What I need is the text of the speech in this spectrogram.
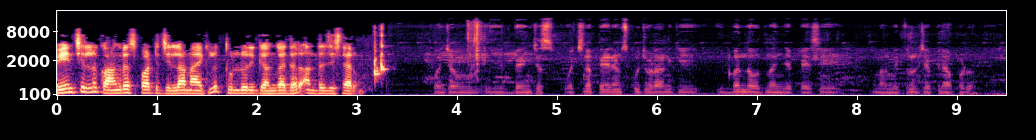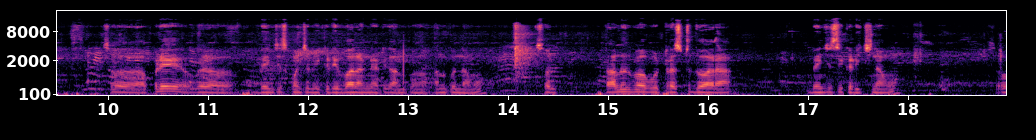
బెంచీలను కాంగ్రెస్ పార్టీ జిల్లా నాయకులు తుల్లూరి గంగాధర్ అందజేశారు. కొంచెం ఈ బెంచెస్ వచ్చిన పేరెంట్స్ కూర్చోవడానికి ఇబ్బంది అవుతుందని చెప్పేసి మన మిత్రులు చెప్పినప్పుడు సో అప్పుడే ఒక బెంచెస్ కొంచెం ఇక్కడ ఇవ్వాలన్నట్టుగా అనుకు అనుకున్నాము. సో తాలూరు బాబు ట్రస్ట్ ద్వారా బెంచెస్ ఇక్కడ ఇచ్చినాము. సో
